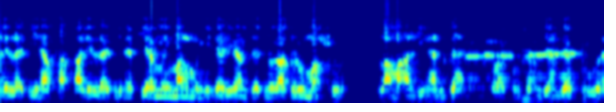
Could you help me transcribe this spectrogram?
alil ladina, fas alil ladina. Dia memang menghindari Hamzah Ibnu Katsir itu masyur. Lama andi Hamzah. Walaupun Hamzah Hamzah dua.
